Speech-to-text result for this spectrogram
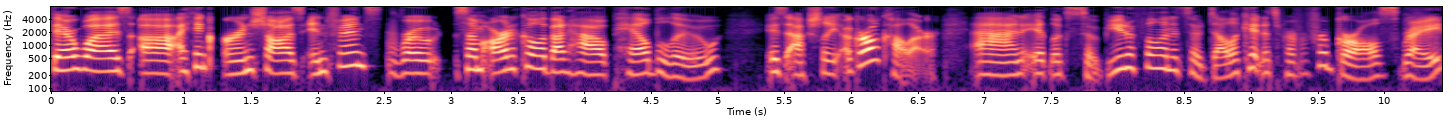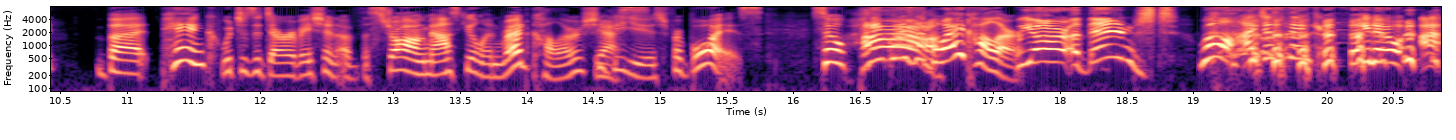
there was, uh, I think Earnshaw's Infants wrote some article about how pale blue is actually a girl color. And it looks so beautiful and it's so delicate and it's perfect for girls. right. But pink, which is a derivation of the strong masculine red color, should be used for boys. So pink was the boy color. We are avenged. well, I just think, you know, I,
